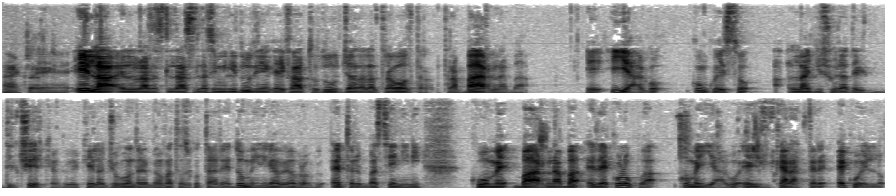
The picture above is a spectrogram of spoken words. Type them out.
Ecco, certo. E la, la, la, la, similitudine che hai fatto tu già dall'altra volta tra Barnaba e Iago, con questo la chiusura del, del cerchio, perché la Gioconda che abbiamo fatto ascoltare domenica aveva proprio Ettore Bastianini come Barnaba ed eccolo qua come Iago e il carattere è quello.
